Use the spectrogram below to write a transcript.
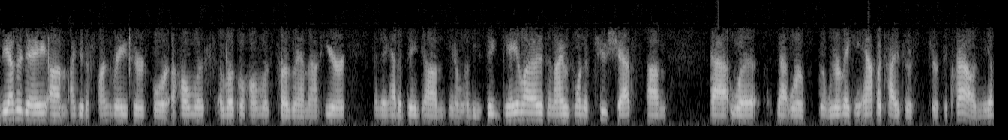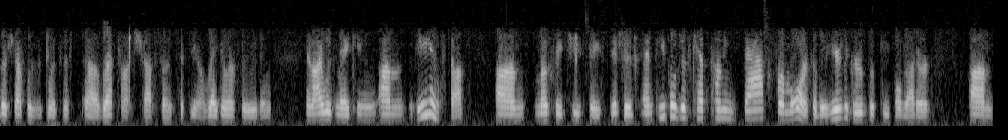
the other day um, I did a fundraiser for a homeless a local homeless program out here, and they had a big um, you know one of these big galas, and I was one of two chefs um, that were that were we were making appetizers to serve the crowd, and the other chef was was this uh, restaurant chef, so you know regular food, and and I was making um, vegan stuff, um, mostly cheese based dishes, and people just kept coming back for more. So here's a group of people that are um,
